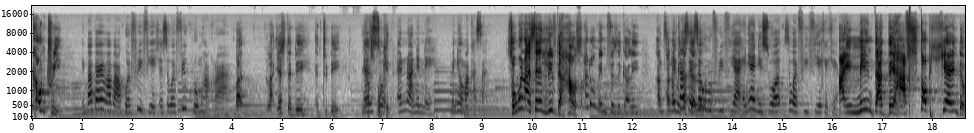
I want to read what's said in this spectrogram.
country. me babarima baako afiri fie kyerɛ sɛ wafiri kurom ha koraa But like yesterday and today, we have spoken. ɛnora ne nnɛ me ne So when I say leave the house, I don't mean physically. I, I don't mean that sɛ alone. wofiri fie a ɛnyɛ anisoɔ sɛ wafiri fie kɛkɛ I mean that they have stopped hearing the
